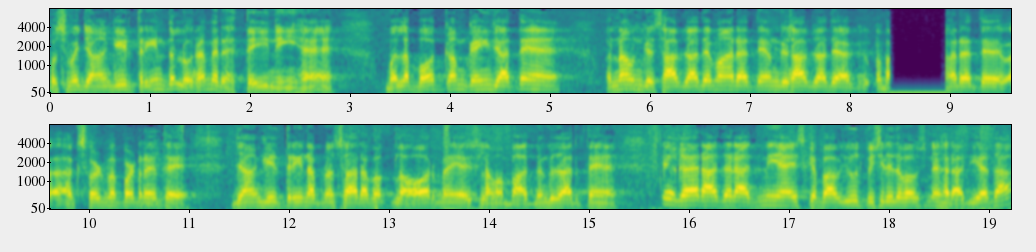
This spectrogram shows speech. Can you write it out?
اس میں جہانگیر ترین تو لورا میں رہتے ہی نہیں ہیں۔ مطلب بہت کم کہیں جاتے ہیں۔ اور نہ ان کے صاحبزادے وہاں رہتے ہیں، ان کے صاحبزادے وہاں رہتے اکسفرڈ میں پڑھ رہے تھے۔ جہانگیر ترین اپنا سارا وقت لاہور میں یا اسلام آباد میں گزارتے ہیں۔ ایک غیر حاضر آدمی ہے اس کے باوجود پچھلی دفعہ اس نے ہرا دیا تھا۔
